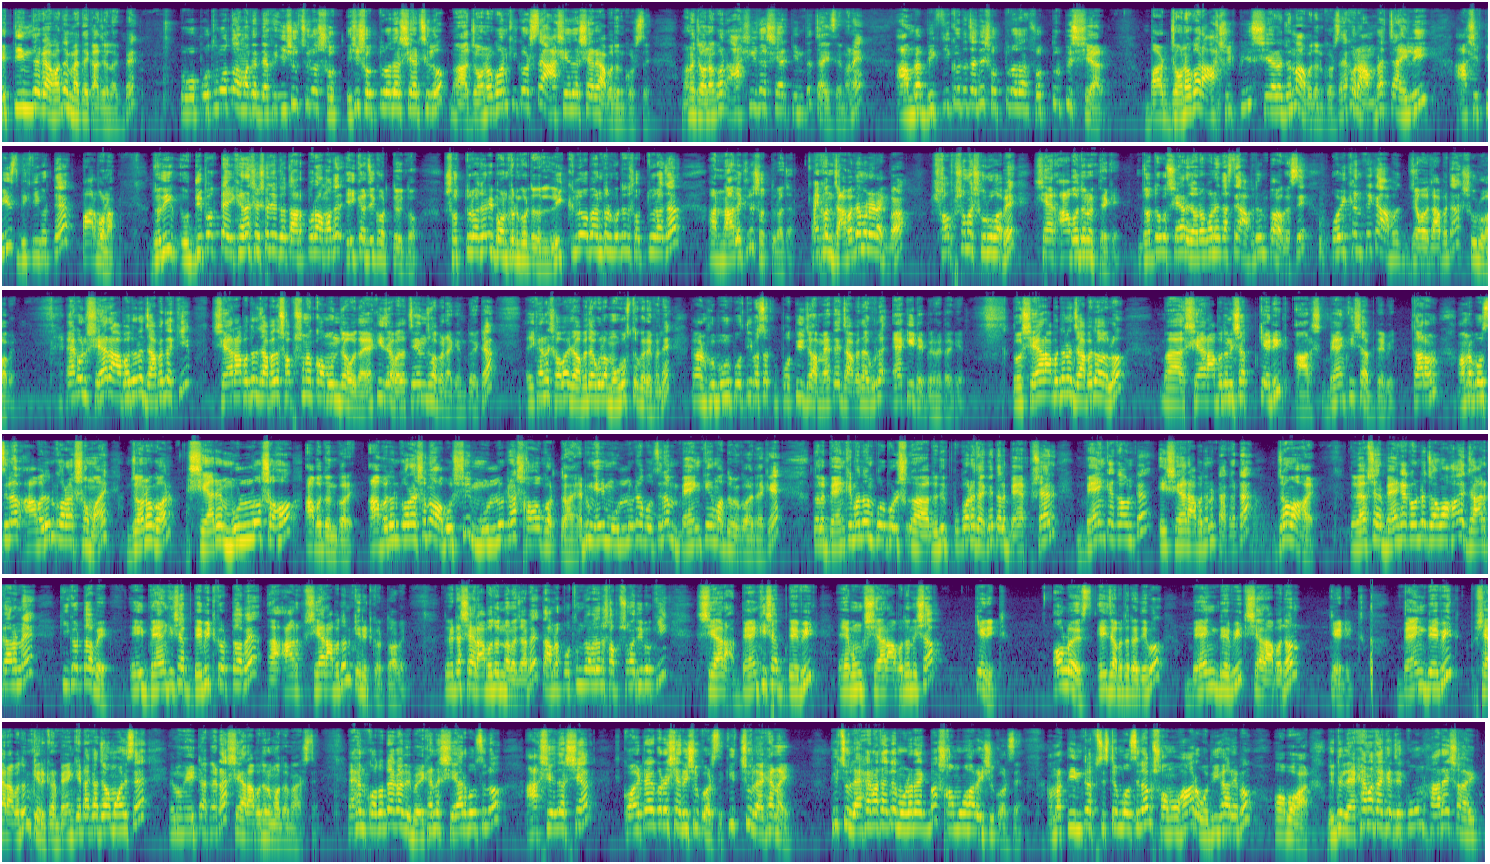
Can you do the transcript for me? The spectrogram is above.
এই তিন জায়গা আমাদের ম্যাথে কাজে লাগবে। তো প্রথমত আমাদের দেখো ইস্যু ছিল ইস্যু সত্তর হাজার শেয়ার ছিল। জনগণ কি করছে? আশি হাজার শেয়ারে আবেদন করছে। মানে জনগণ আশি হাজার শেয়ার কিনতে চাইছে। মানে আমরা বিক্রি করতে চাইছি সত্তর হাজার, সত্তর পিস শেয়ার বাট জনগণ আশি পিস শেয়ারের জন্য আবেদন করছে। এখন আমরা চাইলেই আশি পিস বিক্রি করতে পারব না। যদি উদ্দীপকটা এখানে শেষ হয়ে যেত তারপর আমাদের এই কাজই করতে হতো সত্তর হাজারই বন্টন করতে হতো। লিখলেও বন্টন করতে হতো সত্তর হাজার, আর না লিখলে সত্তর হাজার। এখন জাবেদা মনে রাখবা সব সময় শুরু হবে শেয়ার আবেদনের থেকে। যতগুলো শেয়ার জনগণের কাছ থেকে আবেদন পাওয়া গেছে, ওইখান থেকে জাবেদা শুরু হবে। এখন শেয়ার আবেদনের জাবেদা কি? শেয়ার আবেদনের জাবেদা সবসময় কমন জাবেদা একই জাবেদা চেঞ্জ হবে না কিন্তু এটা। এখানে সবাই জাবেদাগুলো মুখস্থ করে ফেলে, কারণ হুবহু প্রতি বছর প্রতি ম্যাথে জাবেদাগুলো একই টাইপের হয়ে থাকে। তো শেয়ার আবেদনের জাবেদা হলো শেয়ার আবেদন হিসাব ক্রেডিট আর ব্যাংক হিসাব ডেবিট কারণ আমরা বলছিলাম আবেদন করার সময় জনগণ শেয়ারের মূল্য সহ আবেদন করে। আবেদন করার সময় অবশ্যই মূল্যটা সহ করতে হয় এবং এই মূল্যটা বলছিলাম ব্যাংকের মাধ্যমে করে থাকে। তাহলে ব্যাংকের মাধ্যমে যদি করে থাকে, তাহলে ব্যবসার ব্যাংক অ্যাকাউন্টে এই শেয়ার আবেদনের টাকাটা জমা হয়। তো ব্যবসার ব্যাংক অ্যাকাউন্টে জমা হয়, যার কারণে কি করতে হবে? এই ব্যাংক হিসাব ডেবিট করতে হবে আর শেয়ার আবেদন ক্রেডিট করতে হবে। তো এটা শেয়ার আবেদন নামে যাবে। তো আমরা প্রথম আবেদন সবসময় দিব কি? শেয়ার ব্যাংক হিসাব ডেবিট এবং শেয়ার আবেদন হিসাব ক্রেডিট অলওয়েজ এই আবেদনটা দিব ব্যাংক ডেবিট শেয়ার আবেদন ক্রেডিট ব্যাংক ডেবিট শেয়ার আবেদন ক্রেডিট কারণ ব্যাংকে টাকা জমা হয়েছে এবং এই টাকাটা শেয়ার আবেদনের মাধ্যমে আসছে। এখন কত টাকা দিবে? এখানে শেয়ার বলছিল আশি হাজার শেয়ার কয় টাকা করে শেয়ার ইস্যু করছে? কিচ্ছু লেখা নাই। কিছু লেখা না থাকলে মনে রাখবা সমহার ইস্যু করছে। আমরা তিনটা সিস্টেম বলছিলাম, সমহার, অধিহার এবং অবহার। যদি লেখা না থাকে যে কোন হারে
